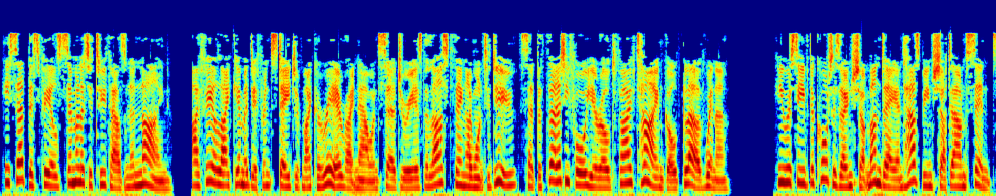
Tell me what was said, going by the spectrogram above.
He said this feels similar to 2009. I feel like I'm a different stage of my career right now and surgery is the last thing I want to do, said the 34-year-old five-time Gold Glove winner. He received a cortisone shot Monday and has been shut down since.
